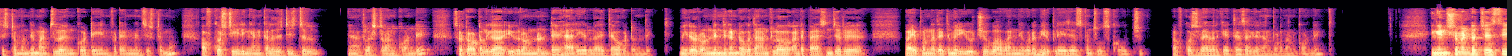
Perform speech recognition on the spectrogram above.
సిస్టమ్ ఉంది. మధ్యలో ఇంకోటి infotainment system of course steering వెనకాల అది డిజిటల్ క్లస్టర్ అనుకోండి. సో టోటల్గా ఇవి రెండు ఉంటే హ్యారియర్లో అయితే ఒకటి ఉంది. మీరు రెండు ఎందుకంటే ఒక దాంట్లో అంటే ప్యాసింజర్ వైపు ఉన్నదైతే మీరు యూట్యూబ్ అవన్నీ కూడా మీరు ప్లే చేసుకొని చూసుకోవచ్చు. కోర్స్ డ్రైవర్కి అయితే సరిగ్గా కనపడదు అనుకోండి. ఇంక ఇన్స్ట్రుమెంట్ వచ్చేసి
